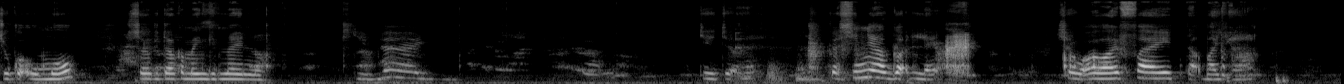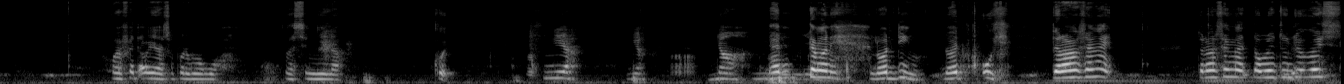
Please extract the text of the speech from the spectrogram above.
cukup umur. So kita akan main game lain lah. Kiblai. Okay, jap. eh. Kat sini agak lag. So wifi tak bayar. Wifi tak bayar pada bawah. Macam ni lah. Kod. Sini lah. Sini lah. Nah. Dan tengok ni. Loading. Load. Uish. Terang sangat. Terang sangat. Tak boleh tunjuk guys.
